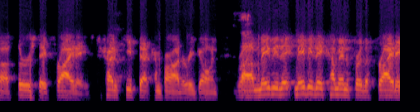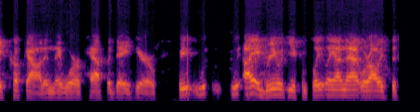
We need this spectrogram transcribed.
uh, Thursday, Fridays to try to keep that camaraderie going. Right. Uh, maybe they maybe they come in for the Friday cookout and they work half a day here we, we, I agree with you completely on that. We're always this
